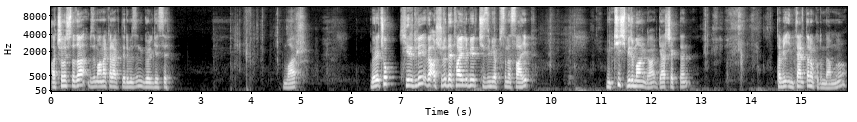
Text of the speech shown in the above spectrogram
Açılışta da bizim ana karakterimizin gölgesi var. Böyle çok kirli ve aşırı detaylı bir çizim yapısına sahip. Müthiş bir manga gerçekten. Tabii internetten okudum ben bunu.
